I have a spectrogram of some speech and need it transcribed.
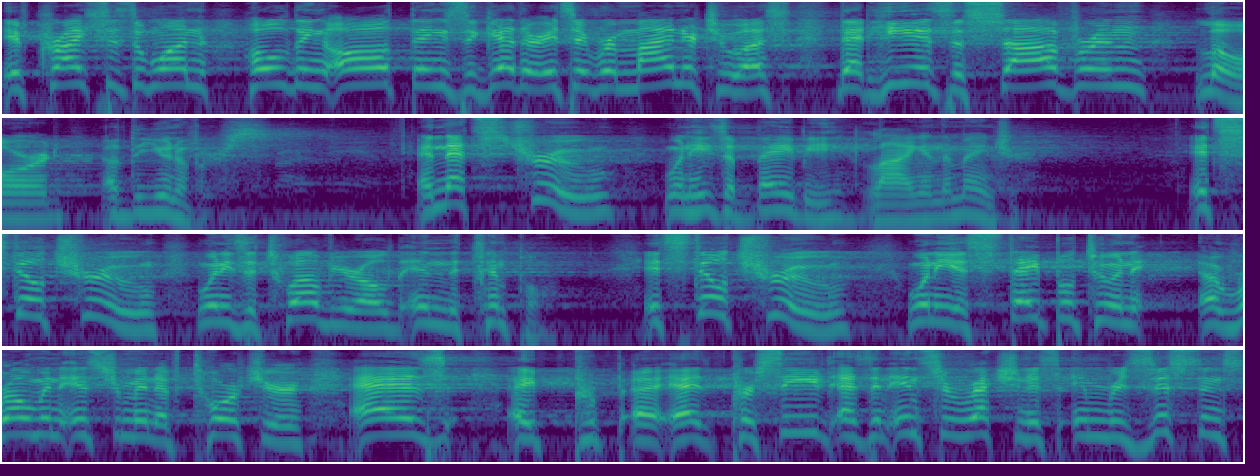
If Christ is the one holding all things together, it's a reminder to us that he is the sovereign Lord of the universe. And that's true when he's a baby lying in the manger. It's still true when he's a 12 year old in the temple. It's still true when he is stapled to an, a Roman instrument of torture as, a, uh, as perceived as an insurrectionist in resistance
